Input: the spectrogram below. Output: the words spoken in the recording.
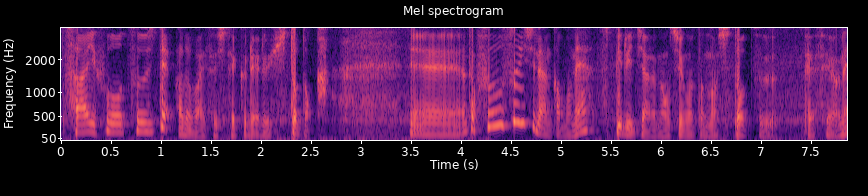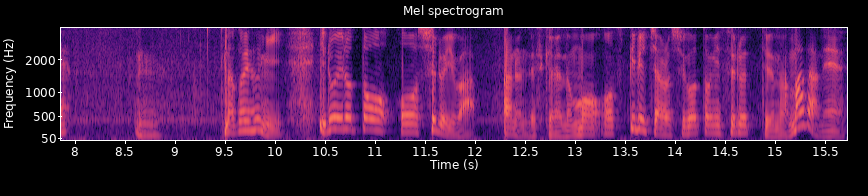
財布を通じてアドバイスしてくれる人とか、えー、あと風水師なんかもねスピリチュアルのお仕事の一つですよね。うんまあ、そういうふうにいろいろと種類はあるんですけれどもスピリチュアルを仕事にするっていうのはまだね、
